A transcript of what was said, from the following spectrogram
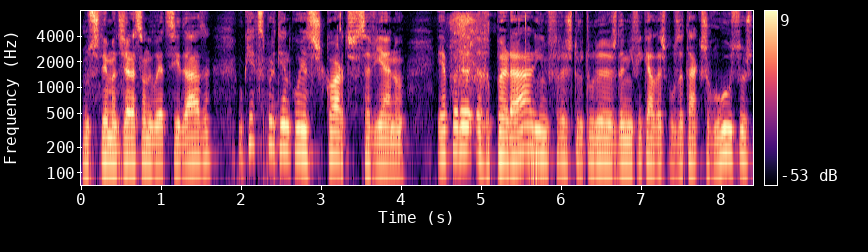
no sistema de geração de eletricidade. O que é que se pretende com esses cortes, Saviano? É para reparar infraestruturas danificadas pelos ataques russos?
